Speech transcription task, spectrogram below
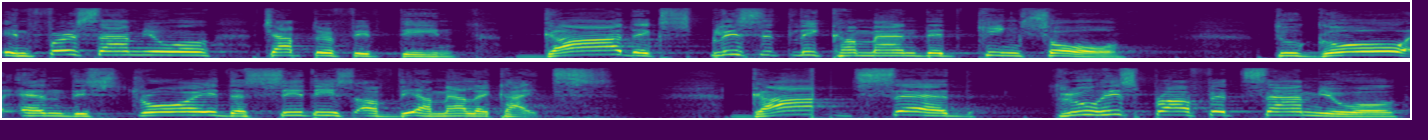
In 1 Samuel chapter 15, God explicitly commanded King Saul to go and destroy the cities of the Amalekites. God said through his prophet Samuel,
